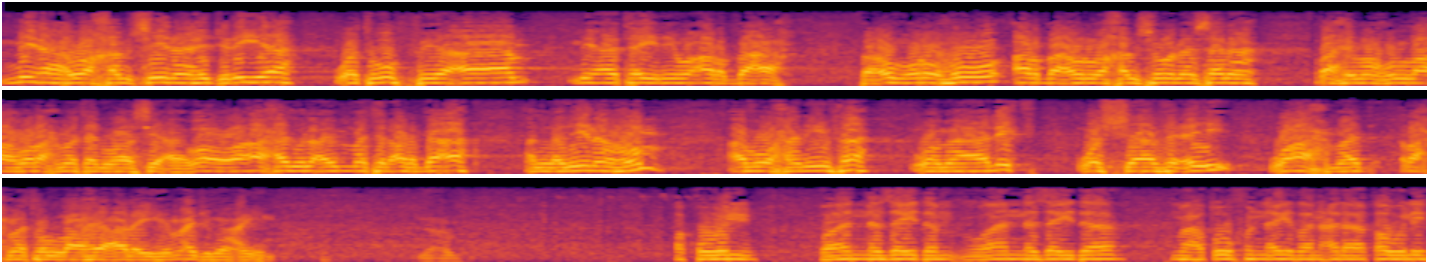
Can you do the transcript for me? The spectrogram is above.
مئة وخمسين هجرية وتوفي عام مئتين وأربعة فعمره أربع وخمسون سنة رحمه الله رحمة واسعة وهو أحد الأئمة الأربعة الذين هم أبو حنيفة ومالك والشافعي وأحمد رحمة الله عليهم أجمعين. نعم. أقول وأن زيد وأن زيد معطوف أيضا على قوله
